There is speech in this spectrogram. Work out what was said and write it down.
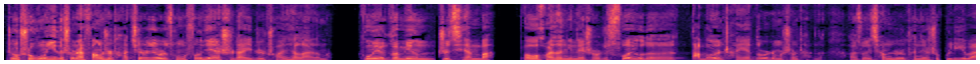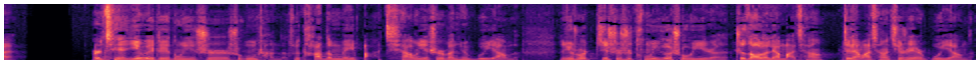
这种手工艺的生产方式，它其实就是从封建时代一直传下来的嘛。工业革命之前吧，包括怀特尼那时候，就所有的大部分产业都是这么生产的啊，所以枪支肯定是不例外。而且因为这些东西是手工产的，所以它的每把枪也是完全不一样的。也就是说，即使是同一个手艺人制造了两把枪，这两把枪其实也是不一样的，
